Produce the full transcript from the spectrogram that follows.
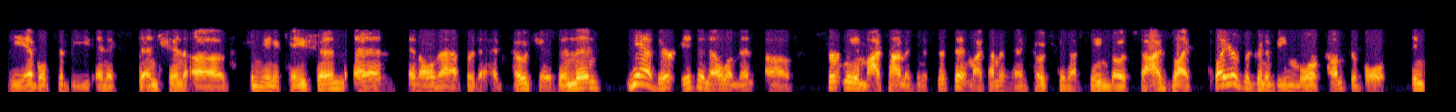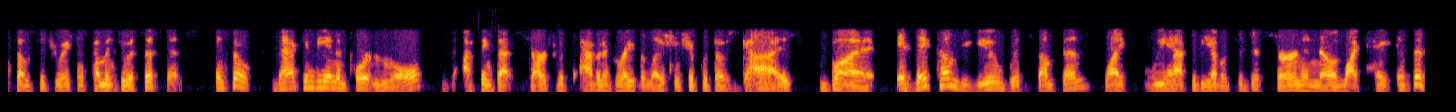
be able to be an extension of communication and, and all that for the head coaches. And then, yeah, there is an element of certainly in my time as an assistant, my time as a head coach, because I've seen both sides, like players are going to be more comfortable in some situations coming to assistants. And so that can be an important role. I think that starts with having a great relationship with those guys. But if they come to you with something, like we have to be able to discern and know, like, hey, is this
